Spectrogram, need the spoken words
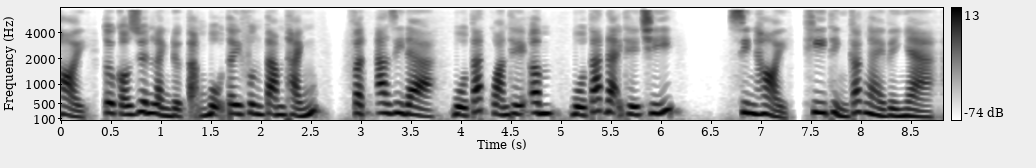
hỏi, tôi có duyên lành được tặng bộ Tây Phương Tam Thánh, Phật A-di-đà, Bồ Tát Quán Thế Âm, Bồ Tát Đại Thế Chí. Xin hỏi, khi thỉnh các ngài về nhà,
